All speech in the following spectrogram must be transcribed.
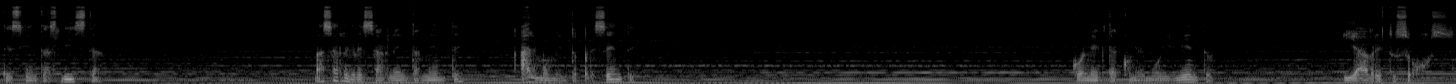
te sientas lista, vas a regresar lentamente al momento presente. Conecta con el movimiento y abre tus ojos.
